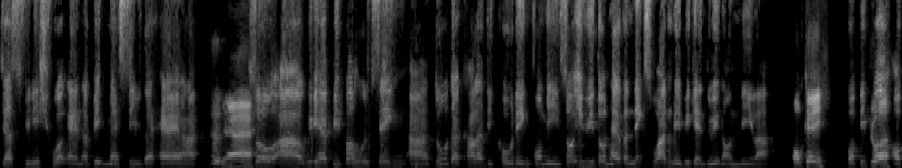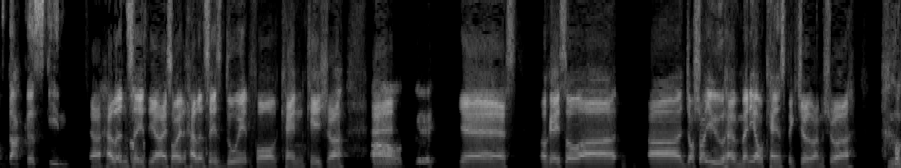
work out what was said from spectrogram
just finished work and a bit messy with the hair. ah. yeah. So uh, we have people who saying, uh, do the color decoding for me. So if you don't have a next one, maybe you can do it on me lah. Okay. For people Sure. of darker skin. Yeah, Helen says, yeah, I saw it. Helen says, do it for Ken Kish. Uh, and Oh, okay. yes. Okay, so uh, uh, Joshua, you have many of Ken's pictures, I'm sure. uh.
